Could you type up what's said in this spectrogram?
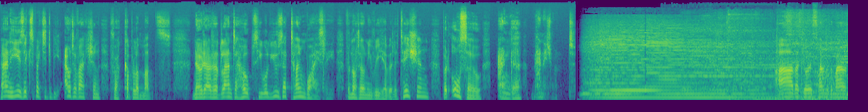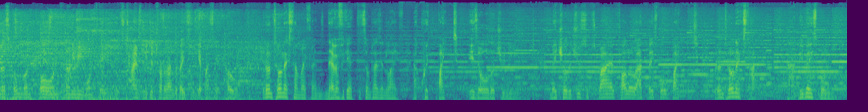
And he is expected to be out of action for a couple of months. No doubt Atlanta hopes he will use that time wisely for not only rehabilitation, but also anger management. Ah, that joyous sound of the Mariners' home run horn can only mean one thing. It's time for me to trot around the base and get myself home. But until next time, my friends, never forget that sometimes in life, a quick bite is all that you need. Make sure that you subscribe, follow at Baseball Bite. But until next time, happy baseballing.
